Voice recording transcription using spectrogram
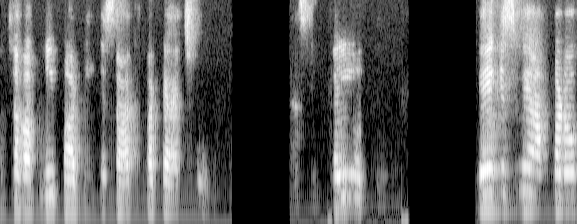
मतलब अपनी पार्टी के साथ अटैच हो ऐसे कई होती है। एक इसमें आप पढ़ोगे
